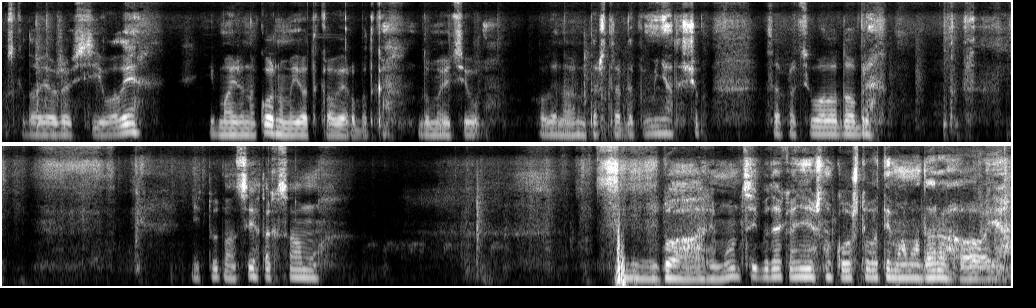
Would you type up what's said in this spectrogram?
Поскидав я вже всі вали і майже на кожному є така вироботка. Думаю, ці вали, наверное, теж треба поміняти, щоб все працювало добре. І тут на цих так само. Ну Да, ремонт цей буде, звісно, коштувати мама дорогая.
